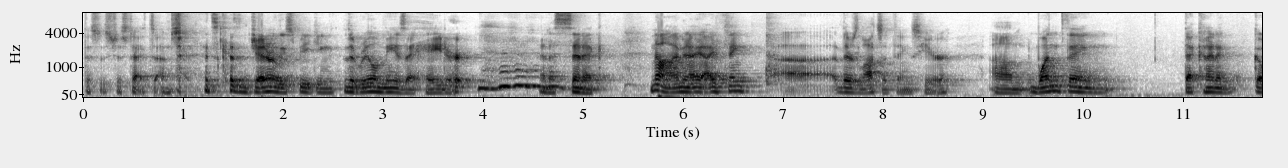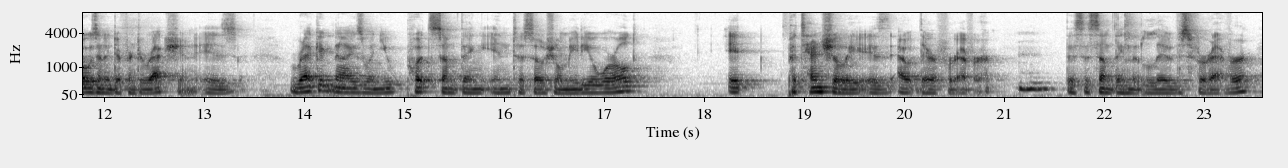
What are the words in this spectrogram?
This is just it's it's because generally speaking, the real me is a hater and a cynic. No, I mean I, I think uh, there's lots of things here. Um, one thing that kind of goes in a different direction is recognize when you put something into social media world, it potentially is out there forever. Mm-hmm. This is something that lives forever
